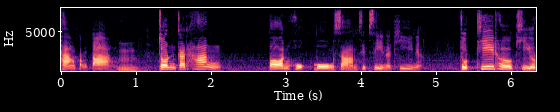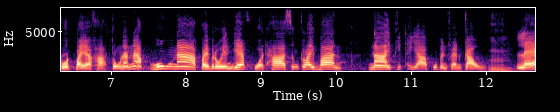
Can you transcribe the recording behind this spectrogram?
ทางต่างอืมๆ จนกระทั่งตอน6โมง34 นาทีเนี่ยจุดที่เธอขี่รถไปอะค่ะ ตรงนั้นน่ะมุ่งหน้าไปบริเวณแยกหัวท่า ซึ่งใกล้บ้านนายพิทยาผู้เป็นแฟนเก่าอืมและ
